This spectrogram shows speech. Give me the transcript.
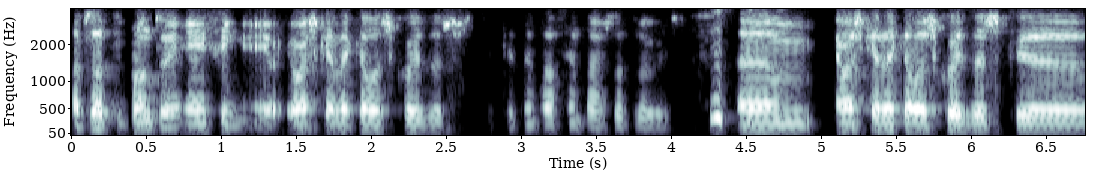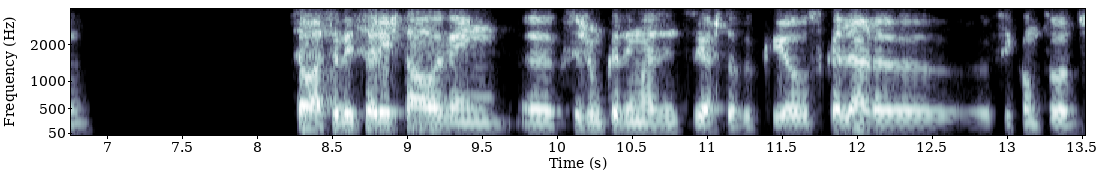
apesar de, pronto, é, enfim, eu, eu acho que é daquelas coisas, que tentar sentar esta outra vez, um, eu acho que é daquelas coisas que, sei lá, se eu disser isto a alguém uh, que seja um bocadinho mais entusiasta do que eu, se calhar uh, ficam todos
